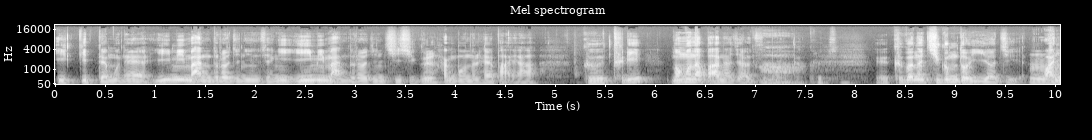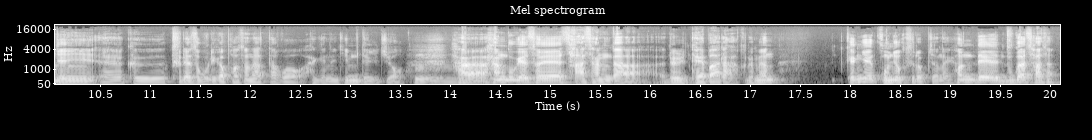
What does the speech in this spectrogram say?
있기 때문에 이미 만들어진 인생이 이미 만들어진 지식을 학문을 해봐야 그 틀이 너무나 빤하지 않습니까? 아, 그렇죠. 예, 그거는 지금도 이어지 음. 완전히 에, 그 틀에서 우리가 벗어났다고 하기는 힘들죠. 음. 하, 한국에서의 사상가를 대봐라 그러면 굉장히 곤욕스럽잖아요. 현대 누가 사상,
